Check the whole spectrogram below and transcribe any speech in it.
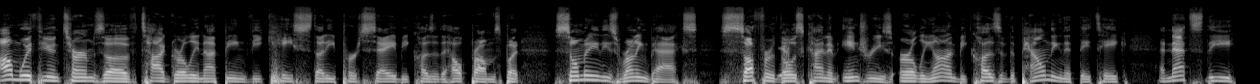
I'm with you in terms of Todd Gurley not being the case study per se because of the health problems, but so many of these running backs suffer yeah. those kind of injuries early on because of the pounding that they take. And that's the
